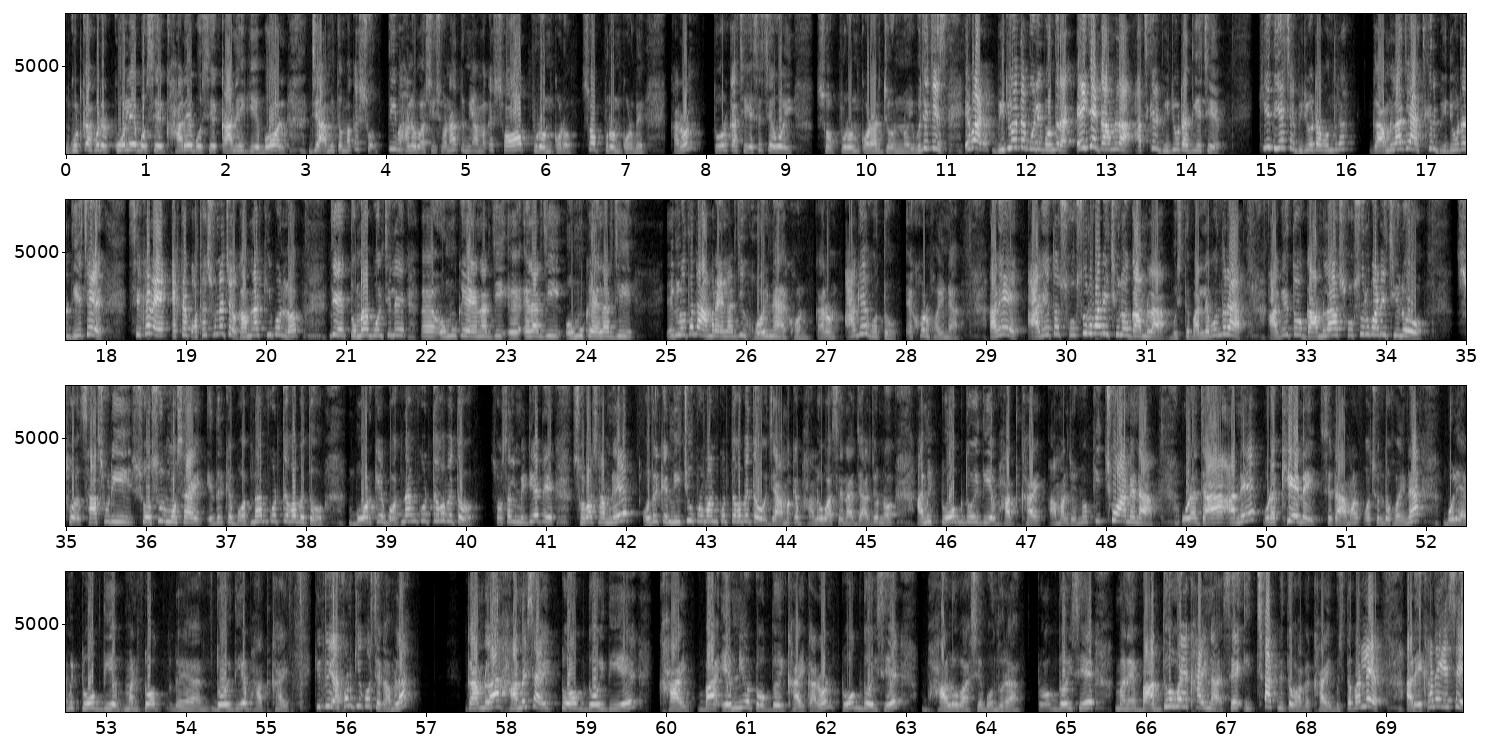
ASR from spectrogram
গুটকা করে কোলে বসে, ঘাড়ে বসে, কানে গিয়ে বল যে, আমি তোমাকে সত্যি ভালোবাসি সোনা, তুমি আমাকে সব পূরণ করো, সব পূরণ করবে। কারণ তোর কাছে এসেছে ওই সব পূরণ করার জন্যই, বুঝেছিস? এবার ভিডিওতে বলি বন্ধুরা, এই যে গামলা আজকের ভিডিওটা দিয়েছে। কি দিয়েছে ভিডিওটা বন্ধুরা? গামলা যে আজকের ভিডিওটা দিয়েছে, সেখানে একটা কথা শুনেছো? গামলা কি বলল? যে তোমরা বলছিলে অমুকে এনার্জি অ্যালার্জি অমুকে অ্যালার্জি এগুলো তো না আমার অ্যালার্জি হয় না এখন, কারণ আগে হতো, এখন হয় না। আরে, আগে তো শ্বশুর বাড়ি ছিল গামলা, বুঝতে পারলে বন্ধুরা? আগে তো গামলা শ্বশুর বাড়ি ছিল শাশুড়ি শ্বশুর মশাই এদেরকে বদনাম করতে হবে তো, বরকে বদনাম করতে হবে তো। সোশ্যাল মিডিয়াতে সবার সামনে ওদেরকে নিচু প্রমাণ করতে হবে তো, যে আমাকে ভালোবাসে না, যার জন্য আমি টোক দই দিয়ে ভাত খাই, আমার জন্য কিছু আনে না। ওরা যা আনে, ওরা খেয়ে নেই সেটা আমার পছন্দ হয় না বলে আমি টোক দিয়ে মানে টোক দই দিয়ে ভাত খাই। কিন্তু এখন কি করছে গামলা? গামলা হামেশাই টক দই দিয়ে খায় বা এমনিও টক দই খায়, কারণ টক দই সে ভালোবাসে বন্ধুরা। টক দই সে মানে বাধ্য হয়ে খায় না, সে ইচ্ছাকৃতভাবে খায়, বুঝতে পারলে? আর এখানে এসে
